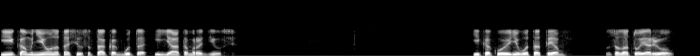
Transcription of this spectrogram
и ко мне он относился так, как будто и я там родился. И какой у него тотем? Золотой орел.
